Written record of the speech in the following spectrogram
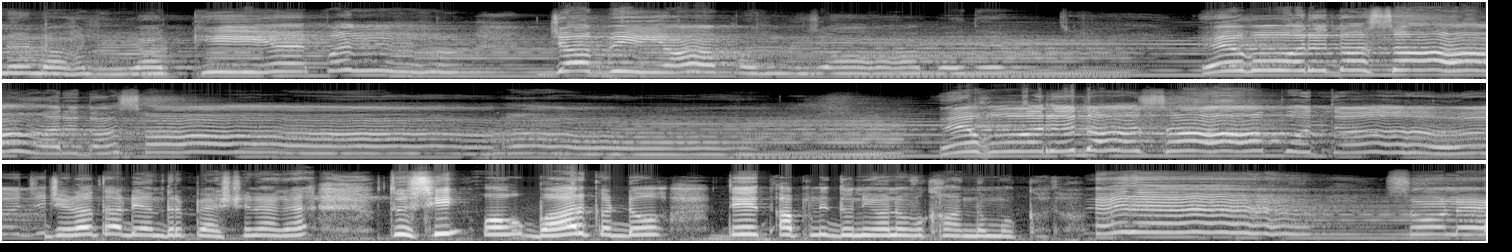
ਮਨ ਨਾਲ ਆਖੀਏ ਪੰਜਾਬੀਆਂ ਪੰਜਾਬ ਦੇ। ਇਹ ਹੋਰ ਦਸਾਂ ਅਰਦਾਸਾਂ ਇਹ ਹੋਰ ਦਸਾਂ, ਪੁੱਤ ਜਿਹੜਾ ਤੁਹਾਡੇ ਅੰਦਰ ਪੈਸ਼ਨ ਹੈਗਾ, ਤੁਸੀਂ ਉਹ ਬਾਹਰ ਕੱਢੋ ਤੇ ਆਪਣੀ ਦੁਨੀਆ ਨੂੰ ਵਿਖਾਉਣ ਦਾ ਮੌਕਾ ਦਿਓ। ਮੇਰੇ ਸੋਹਣੇ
